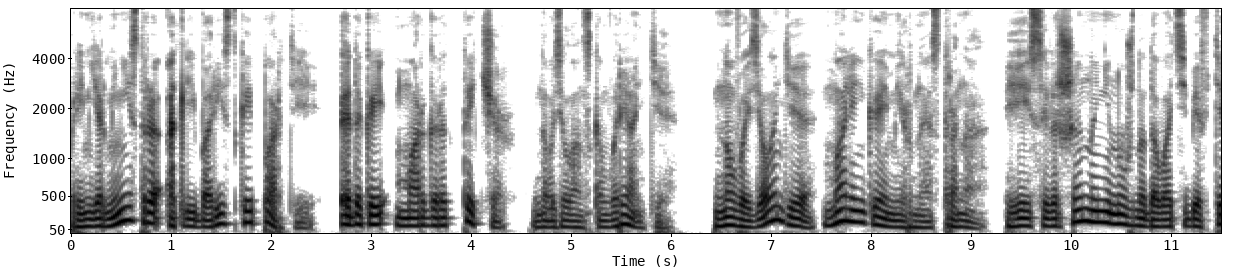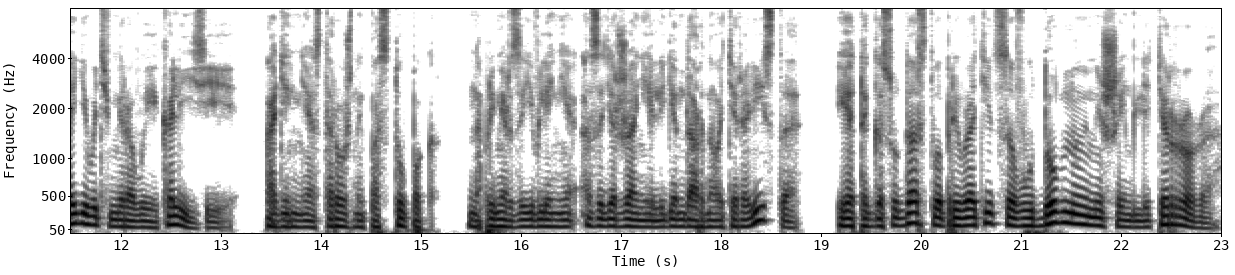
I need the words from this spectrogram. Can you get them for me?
премьер-министра от лейбористской партии, эдакой Маргарет Тэтчер в новозеландском варианте. Новая Зеландия – маленькая мирная страна. Ей совершенно не нужно давать себя втягивать в мировые коллизии. Один неосторожный поступок, например, заявление о задержании легендарного террориста, и это государство превратится в удобную мишень для террора.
